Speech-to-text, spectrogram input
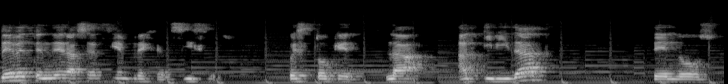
debe tender a hacer siempre ejercicios, puesto que la actividad de los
